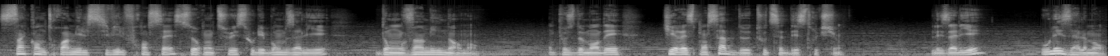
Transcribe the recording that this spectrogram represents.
53 000 civils français seront tués sous les bombes alliées, dont 20 000 Normands. On peut se demander qui est responsable de toute cette destruction. Les Alliés ou les Allemands,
